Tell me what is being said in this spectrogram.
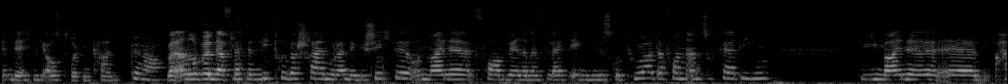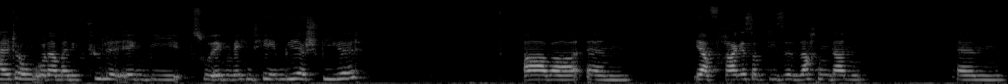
in der ich mich ausdrücken kann. Genau. Weil andere würden da vielleicht ein Lied drüber schreiben oder eine Geschichte und meine Form wäre dann vielleicht irgendwie eine Skulptur davon anzufertigen, die meine äh, Haltung oder meine Gefühle irgendwie zu irgendwelchen Themen widerspiegelt. Aber ähm, ja, Frage ist, ob diese Sachen dann ähm,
